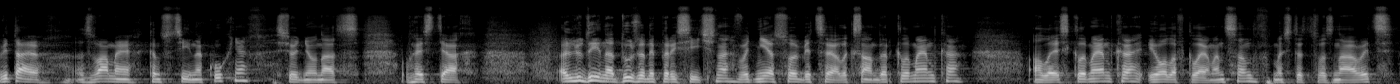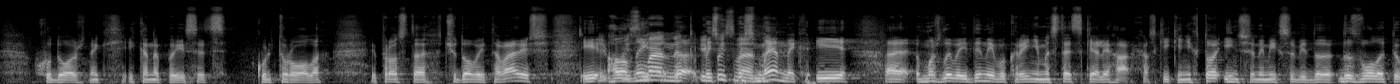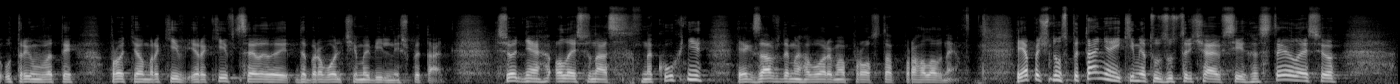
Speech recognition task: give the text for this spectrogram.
Вітаю! З вами Конституційна кухня. Сьогодні у нас в гостях людина дуже непересічна. В одній особі це Олександр Клименко, Олесь Клименко і Олаф Клеменсон, мистецтвознавець, художник, іконописець. Культуролог і просто чудовий товариш, і, І головний письменник, е, і письменник. письменник, і е, можливо єдиний в Україні мистецький олігарх, оскільки ніхто інший не міг собі дозволити утримувати протягом років і років цей добровольчий мобільний шпиталь. Сьогодні Олесь у нас на кухні. Як завжди, ми говоримо просто про головне. Я почну з питання, яким я тут зустрічаю всіх гостей Олесю.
